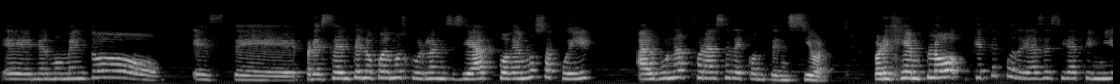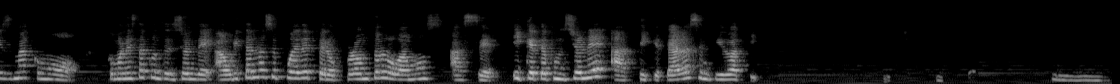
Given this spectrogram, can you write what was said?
en, el momento este, presente no podemos cubrir la necesidad? Podemos acudir a alguna frase de contención. Por ejemplo, ¿qué te podrías decir a ti misma como, como en esta contención de ahorita no se puede, pero pronto lo vamos a hacer y que te funcione a ti, que te haga sentido a ti? Mm.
